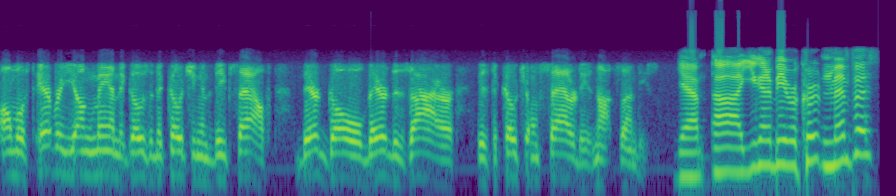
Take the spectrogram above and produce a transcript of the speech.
Almost every young man that goes into coaching in the Deep South, their goal, their desire is to coach on Saturdays, not Sundays. Yeah. Uh, you going to be recruiting Memphis?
